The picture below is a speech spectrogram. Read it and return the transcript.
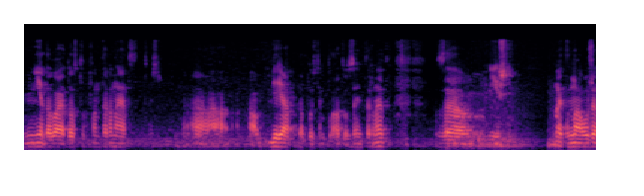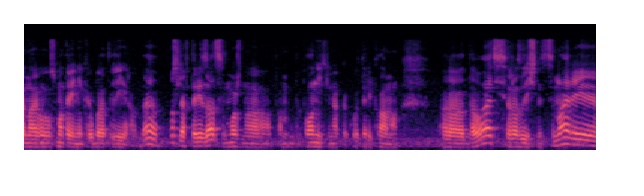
не давая доступ в интернет, то есть, а, а, беря, допустим, плату за интернет за внешний. Это на, уже на усмотрение как бы ательера. Да. После авторизации можно там, дополнительно какую-то рекламу э, давать, различные сценарии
